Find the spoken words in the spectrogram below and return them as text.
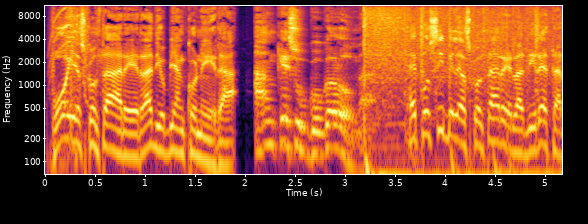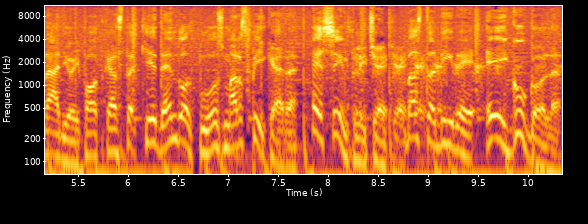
Puoi ascoltare Radio Bianconera anche su Google Home. È possibile ascoltare la diretta radio e i podcast chiedendo al tuo smart speaker. È semplice, basta dire Ehi Google,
